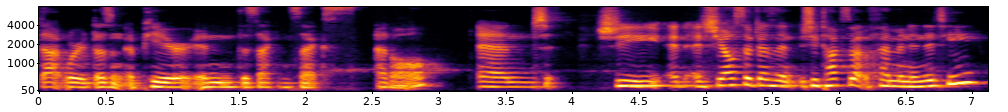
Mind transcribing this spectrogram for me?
that word doesn't appear in the second sex at all. And she and, and she also doesn't she talks about femininity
